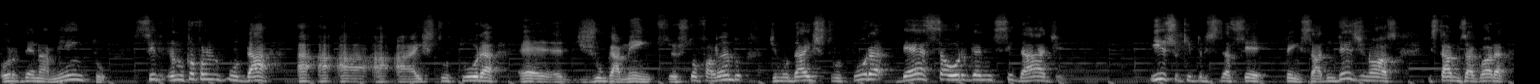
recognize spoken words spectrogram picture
ordenamento. Eu não estou falando de mudar a, a, a, a estrutura é, de julgamentos, eu estou falando de mudar a estrutura dessa organicidade. Isso que precisa ser pensado. Em vez de nós estarmos agora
